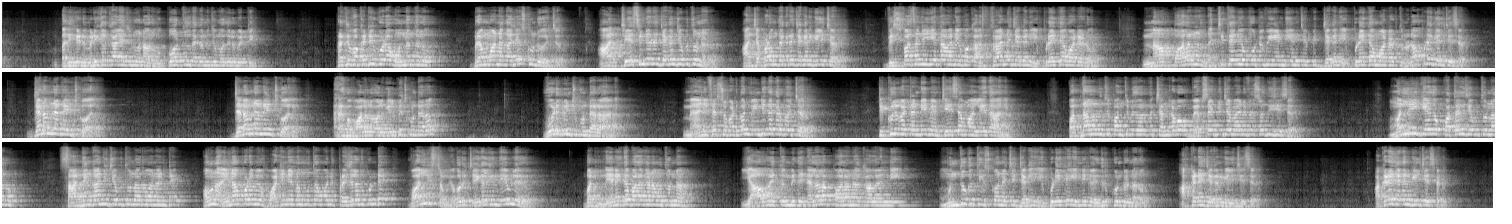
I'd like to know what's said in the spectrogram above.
పదిహేడు మెడికల్ కాలేజీలు నాలుగు పోర్టుల దగ్గర నుంచి మొదలుపెట్టి ప్రతి ఒక్కటి కూడా ఉన్నంతలో బ్రహ్మాండంగా చేసుకుంటూ వచ్చారు. ఆ చేసిండేదే జగన్ చెబుతున్నాడు. ఆ చెప్పడం దగ్గరే జగన్ గెలిచాడు. విశ్వసనీయత అనే ఒక అస్త్రాన్ని జగన్ ఎప్పుడైతే వాడాడో నా పాలన నచ్చితేనే ఓటు వేయండి అని చెప్పి జగన్ ఎప్పుడైతే మాట్లాడుతున్నాడో అప్పుడే గెలిచేశాడు. జనం నిర్ణయించుకోవాలి. జనం నిర్ణయించుకోవాలి. వాళ్ళని వాళ్ళు గెలిపించుకుంటారా? ఓడిపించుకుంటారా అని. మేనిఫెస్టో పట్టుకొని మీ ఇంటి దగ్గరకు వచ్చారు. టిక్కులు పెట్టండి మేము చేసామా లేదా అని. పద్నాలుగు నుంచి పంతొమ్మిది వరకు చంద్రబాబు వెబ్సైట్ నుంచే మేనిఫెస్టో తీసేశారు. మళ్ళీ ఇంకేదో కొత్తది చెబుతున్నారు. సాధ్యం కానీ చెబుతున్నారు అని అంటే అవును? అయినా కూడా మేము వాటినే నమ్ముతామని ప్రజలు అనుకుంటే వాళ్ళ ఇష్టం ఎవరు చేయగలిగింది ఏం లేదు. బట్ నేనైతే బలంగా నమ్ముతున్నా. యాభై తొమ్మిది నెలల పాలనా కాలాన్ని ముందుకు తీసుకొని వచ్చి జగన్ ఎప్పుడైతే ఎన్నికలు ఎదుర్కొంటున్నారో అక్కడే జగన్ గెలిచేశాడు. అక్కడే జగన్ గెలిచేశాడు.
